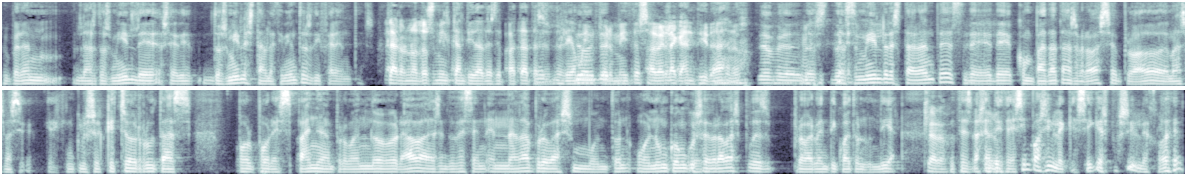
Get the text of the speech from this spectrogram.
Superan las 2000 de, o sea, de 2000 establecimientos diferentes. Claro, no dos mil cantidades de patatas. Eso sería muy enfermizo saber la cantidad, ¿no? No, pero dos, 2000 restaurantes de, de- con patatas bravas he probado, además, incluso es que he hecho rutas por, por España probando bravas, entonces en, en nada pruebas un montón, o en un concurso de bravas puedes probar 24 en un día. Claro, Entonces la gente dice, es imposible, que sí que es posible, joder.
